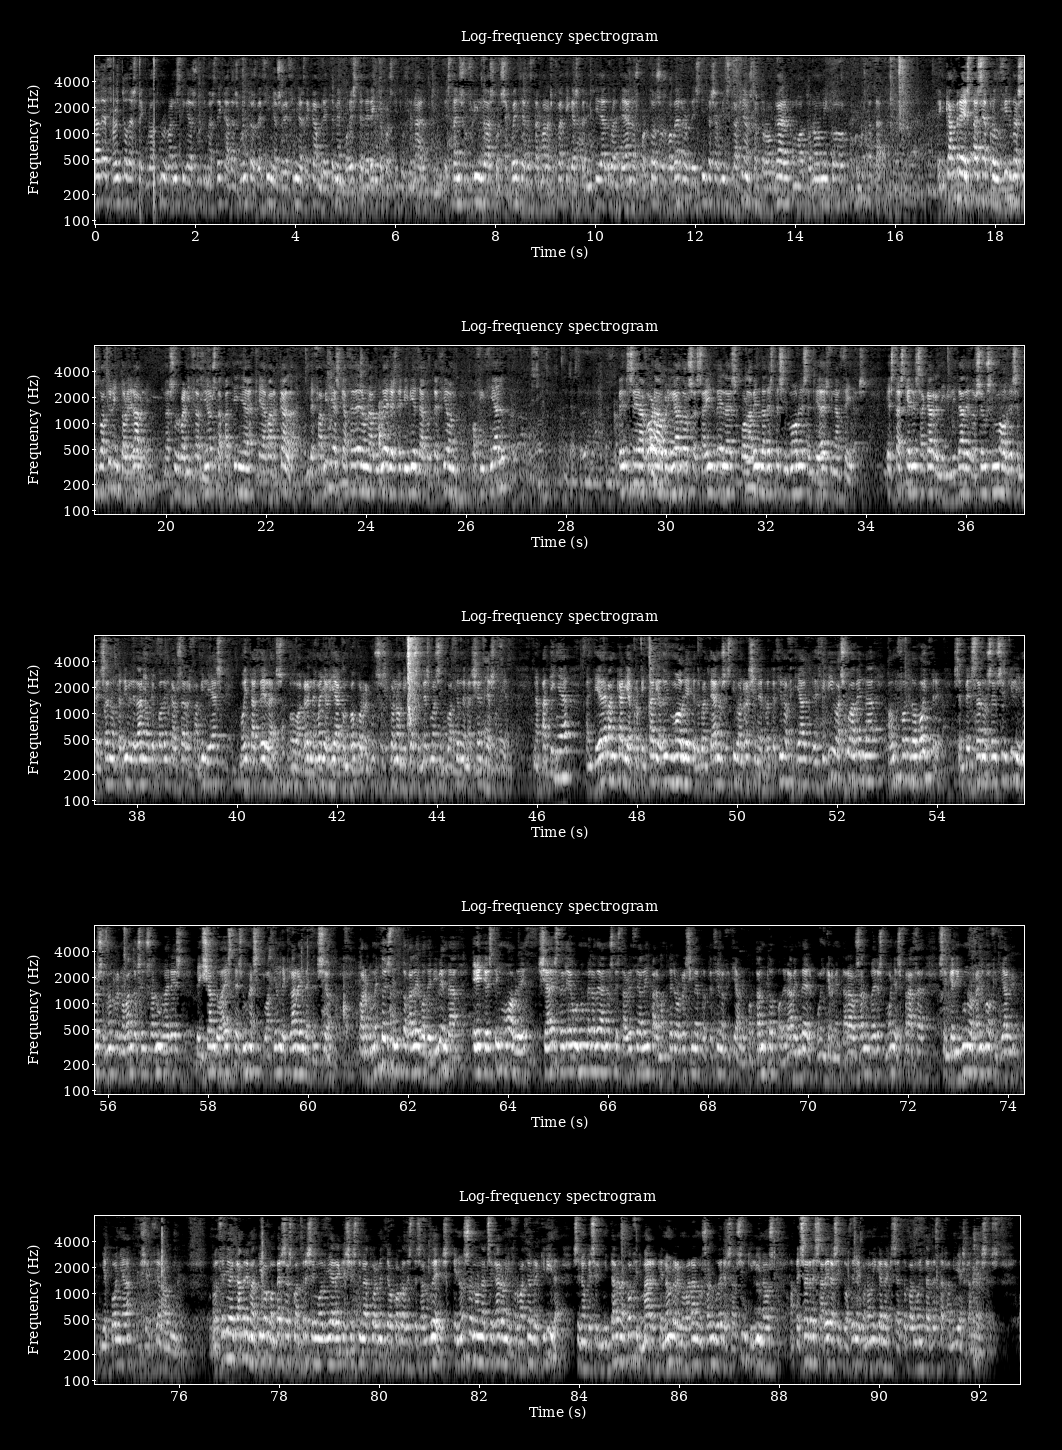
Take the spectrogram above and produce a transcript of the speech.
cidade froito da especulación urbanística das últimas décadas, moitos veciños e veciñas de Cambre temen por este dereito constitucional, están sufrindo as consecuencias destas malas prácticas permitidas durante anos por todos os gobernos de distintas administracións, tanto local como autonómico como estatal. En Cambre estáse a producir unha situación intolerable nas urbanizacións da Patiña e a Barcala, onde familias que accederon a lugares de vivienda a protección oficial Vense agora obrigados a sair delas pola venda destes inmobles a entidades financeiras. Estas queren sacar rendibilidade dos seus inmobles en pensar no terrible dano que poden causar as familias, moitas delas, ou a grande maioría con poucos recursos económicos e mesmo a situación de emerxencia social. Na Patiña, a entidade bancaria propietaria do inmoble que durante anos estivo en réxime de protección oficial decidiu a súa venda a un fondo boitre, sen pensar nos seus inquilinos e non renovando os seus alúgares, deixando a estes nunha situación de clara indefensión. O argumento do Instituto Galego de Vivenda é que este inmoble xa excedeu o número de anos que establece a lei para manter o réxime de protección oficial e, por tanto, poderá vender ou incrementará os alugueres como lles praza sen que ningún organismo oficial lle poña excepción alguna. O Concello de Cambre mantivo conversas coa empresa inmobiliaria que xestiona actualmente o cobro destes alugueres e non só non achegaron a información requirida, senón que se limitaron a confirmar que non renovarán os alugueres aos inquilinos a pesar de saber a situación económica na que se atopan moitas destas familias cambresas.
